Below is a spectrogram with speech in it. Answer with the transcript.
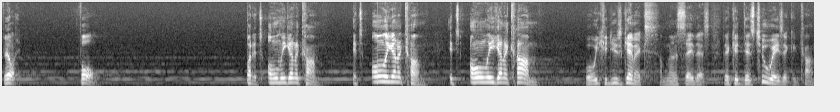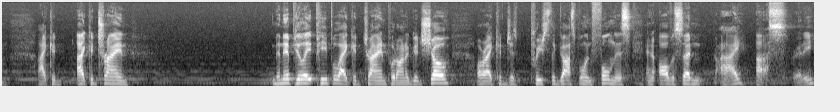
Fill it. Full. But it's only going to come. It's only going to come it's only going to come. Well, we could use gimmicks. I'm going to say this. There could, there's two ways it could come. I could, I could try and manipulate people. I could try and put on a good show, or I could just preach the gospel in fullness, and all of a sudden, I, us, ready?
